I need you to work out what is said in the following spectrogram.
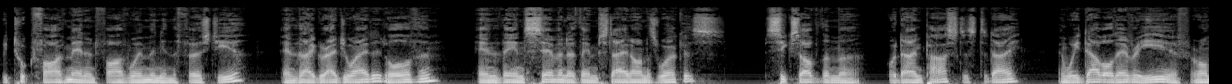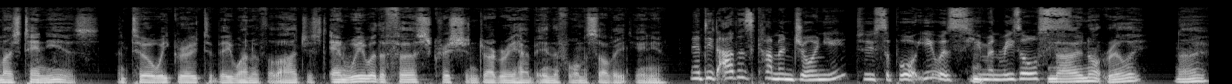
We took five men and five women in the first year, and they graduated, all of them. And then seven of them stayed on as workers. Six of them are ordained pastors today. And we doubled every year for almost 10 years until we grew to be one of the largest. And we were the first Christian drug rehab in the former Soviet Union. Now, did others come and join you to support you as human resource? No, not really. No,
